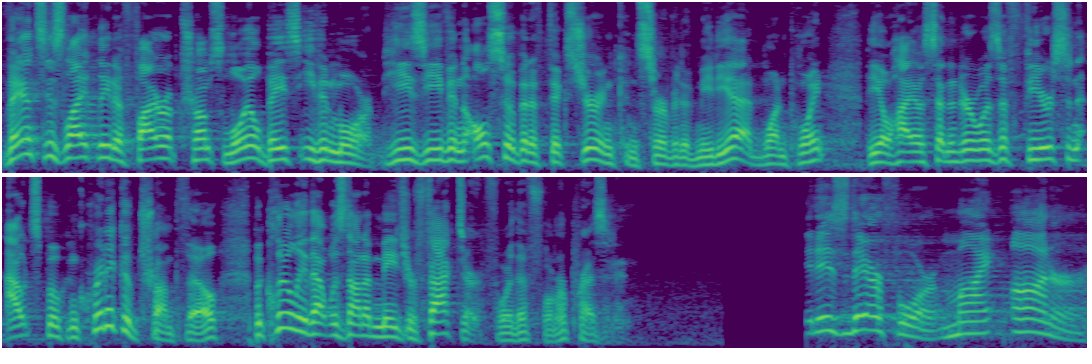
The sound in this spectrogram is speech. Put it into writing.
Vance is likely to fire up Trump's loyal base even more. He's even also been a fixture in conservative media. At one point, the Ohio senator was a fierce and outspoken critic of Trump, though, but clearly that was not a major factor for the former president. It is therefore my honor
